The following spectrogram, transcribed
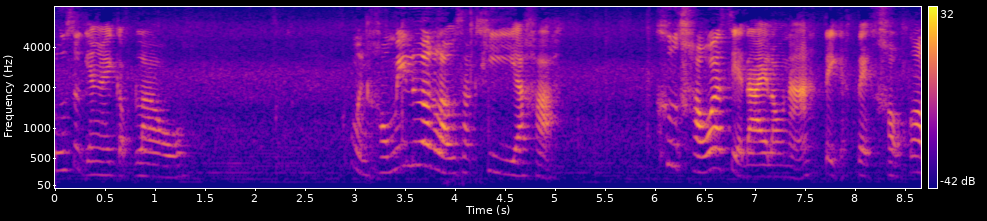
รู้สึกยังไงกับเรา เหมือนเขาไม่เลือกเราสักทีอะค่ะ คือเขาอะเสียดายเรานะแต่แต่เขาก็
